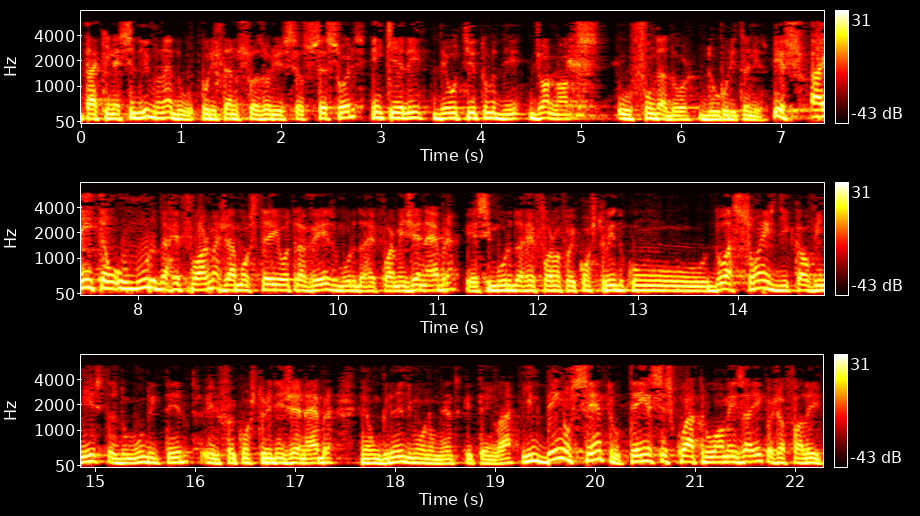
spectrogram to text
tá aqui nesse livro, né? Do Puritano, Suas Origens e Seus Sucessores, em que ele deu o título de John Knox o fundador do puritanismo. Isso. Aí então o muro da reforma, já mostrei outra vez o muro da reforma em Genebra. Esse muro da reforma foi construído com doações de calvinistas do mundo inteiro. Ele foi construído em Genebra, é um grande monumento que tem lá. E bem no centro tem esses quatro homens aí que eu já falei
